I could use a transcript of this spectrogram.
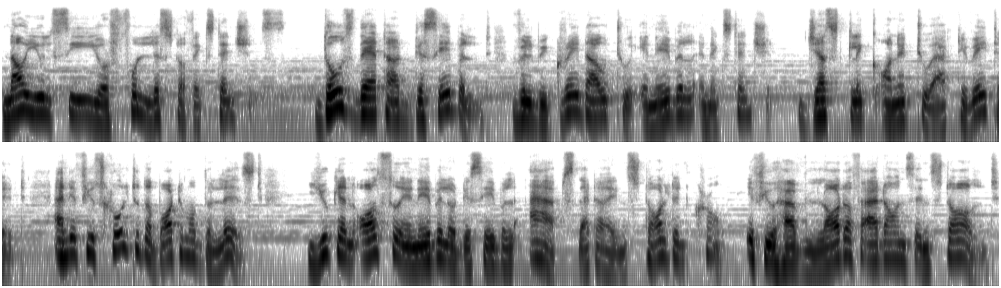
Now you'll see your full list of extensions. Those that are disabled will be grayed out to enable an extension. Just click on it to activate it. And if you scroll to the bottom of the list, you can also enable or disable apps that are installed in Chrome. If you have a lot of add-ons installed,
